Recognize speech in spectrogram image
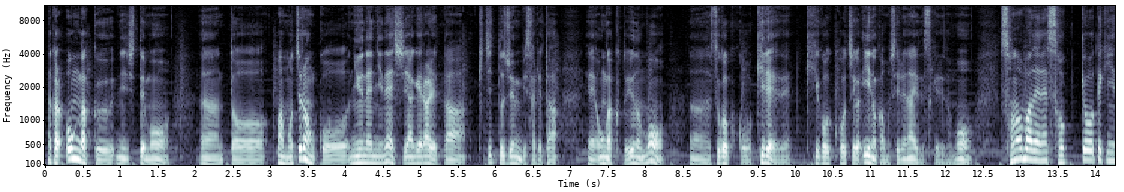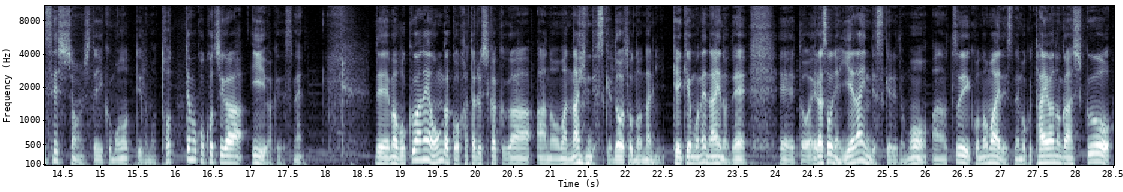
だから音楽にしてもうんとまあ、もちろんこう入念にね仕上げられたきちっと準備された、えー、音楽というのも、うん、すごくこう綺麗で聴き心地がいいのかもしれないですけれどもその場でね即興的にセッションしていくものっていうのもとっても心地がいいわけですね。で、まあ、僕はね音楽を語る資格があの、まあ、ないんですけどその何経験もねないので、えーと、偉そうには言えないんですけれどもあのついこの前ですね僕対話の合宿を、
